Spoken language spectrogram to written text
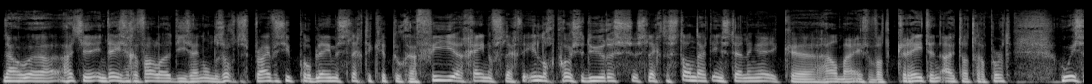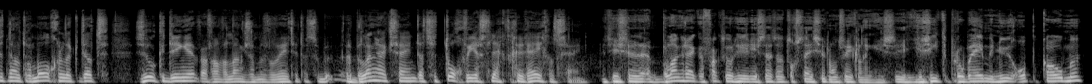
nou, eh, had je in deze gevallen die zijn onderzocht, dus privacyproblemen, slechte cryptografie, geen of slechte inlogprocedures, slechte standaardinstellingen. Ik haal maar even wat kreten uit dat rapport. Hoe is het nou toch mogelijk dat zulke dingen, waarvan we langzaam wel weten dat ze be- belangrijk zijn, dat ze toch weer slecht geregeld zijn? Het is een, belangrijke factor hier is dat het nog steeds in ontwikkeling is. Je ziet de problemen nu opkomen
